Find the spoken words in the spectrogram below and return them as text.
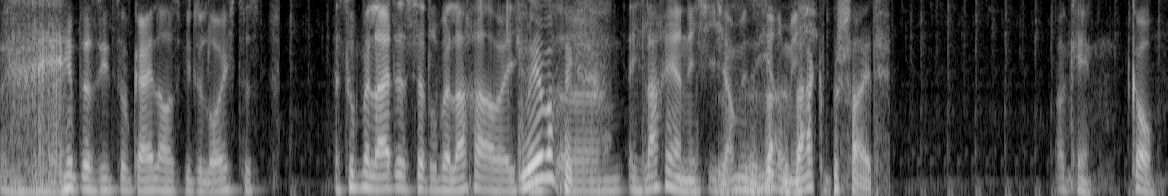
das sieht so geil aus, wie du leuchtest. Es tut mir leid, dass ich darüber lache, aber ich, Nee, nix. äh, ich lache ja nicht, ich amüsiere mich. Sag Bescheid. Okay, go.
